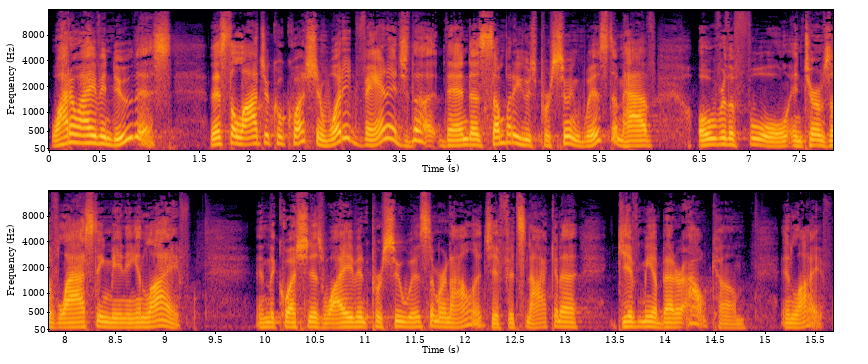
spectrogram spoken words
Why do I even do this? That's the logical question. What advantage the, then does somebody who's pursuing wisdom have over the fool in terms of lasting meaning in life? And the question is, why even pursue wisdom or knowledge if it's not going to give me a better outcome in life?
